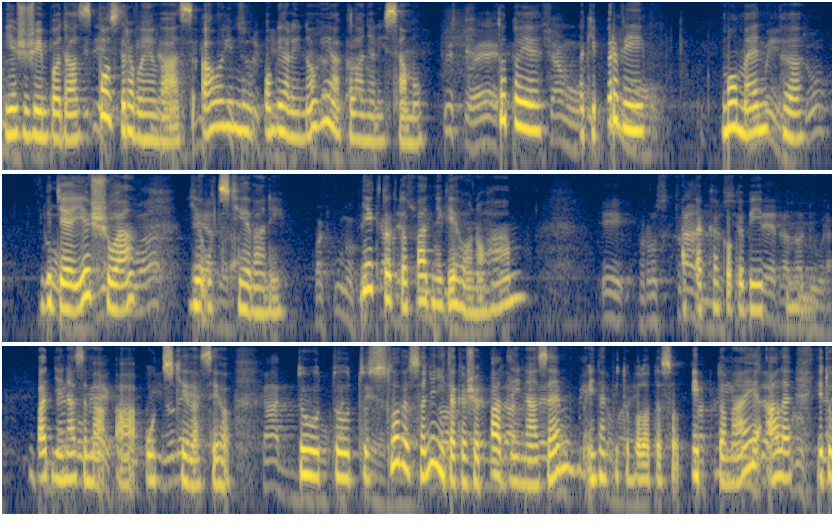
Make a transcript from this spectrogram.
Ježiš im povedal, pozdravujem vás. A oni mu objali nohy a kláňali sa mu. Toto je taký prvý moment, kde Ješua je uctievaný. Niekto, kto padne k jeho nohám a tak ako keby padne na zem a uctieva si ho. Tu, tu, tu sloveso není také, že padli na zem, inak by to bolo to so iptomaj, ale je tu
